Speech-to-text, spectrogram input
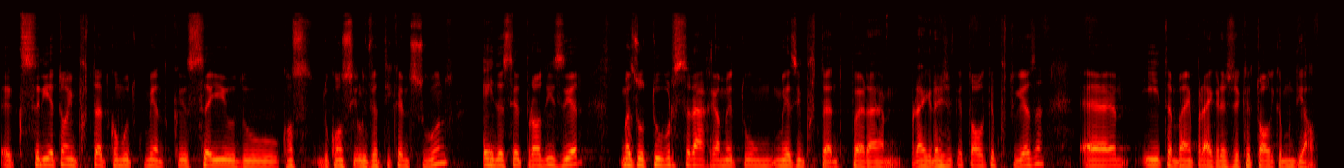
uh, que seria tão importante como o documento que saiu do, do Concílio Vaticano II, ainda cedo para o dizer, mas outubro será realmente um mês importante para, para a Igreja Católica Portuguesa uh, e também para a Igreja Católica Mundial.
